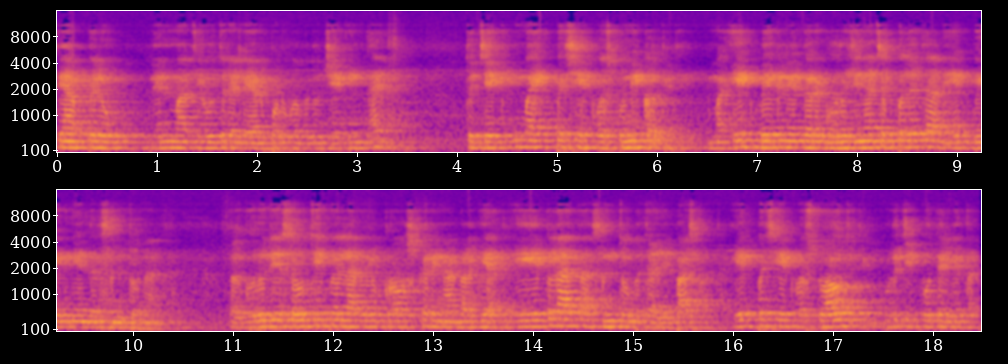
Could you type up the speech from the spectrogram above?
ત્યાં પેલું પ્લેનમાંથી ઉતરે એટલે એરપોર્ટ ઉપર બધું ચેકિંગ થાય તો ચેકિંગમાં એક પછી એક વસ્તુ નીકળતી હતી. એમાં એક બેગની અંદર ગુરુજીના ચપ્પલ હતા અને એક બેગની અંદર સંતોના હતા. ગુરુજી સૌથી પહેલાં પેલું ક્રોસ કરીને આગળ ગયા એ એકલા હતા, સંતો બધા જે પાછળ એક પછી એક વસ્તુ આવતી હતી, ગુરુજી પોતે લેતા.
